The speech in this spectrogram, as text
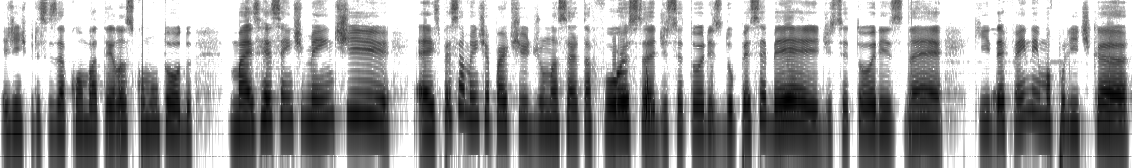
e a gente precisa combatê-las como um todo. Mas recentemente, é, especialmente a partir de uma certa força de setores do PCB, de setores, né, que defendem uma política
